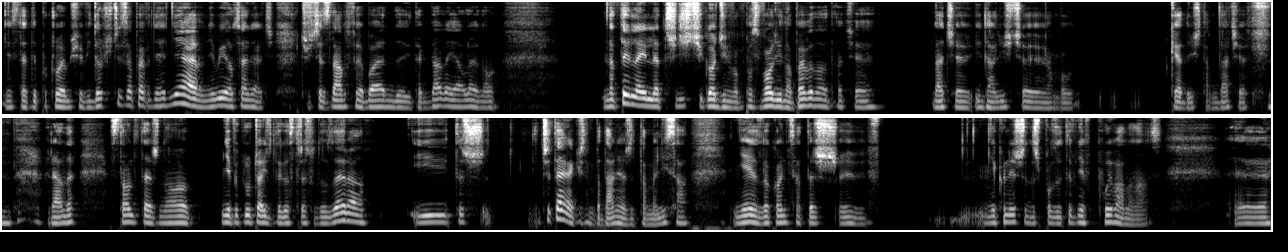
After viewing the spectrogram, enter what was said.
niestety poczułem się widocznie zapewnie, nie wiem, nie mi oceniać. Oczywiście znam swoje błędy i tak dalej, ale no na tyle, ile 30 godzin wam pozwoli, na pewno dacie, dacie i daliście, albo kiedyś tam dacie radę. Stąd też, no, nie wykluczajcie tego stresu do zera i też czytałem jakieś tam badania, że ta Melisa nie jest do końca też, y, niekoniecznie też pozytywnie wpływa na nas. Y,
